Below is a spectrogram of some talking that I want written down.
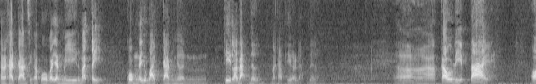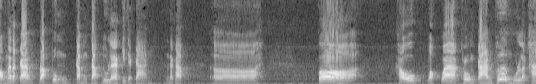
ธนาคารกลางสิงคโปร์ก็ยังมีมติคงนโยบายการเงินที่ระดับเดิมนะครับที่ระดับเดิมอ่าเกาหลีใต้ ออกมาตรการปรับปรุงกำกับดูแลกิจการนะครับก็เขาบอกว่าโครงการเพิ่มมูลค่า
